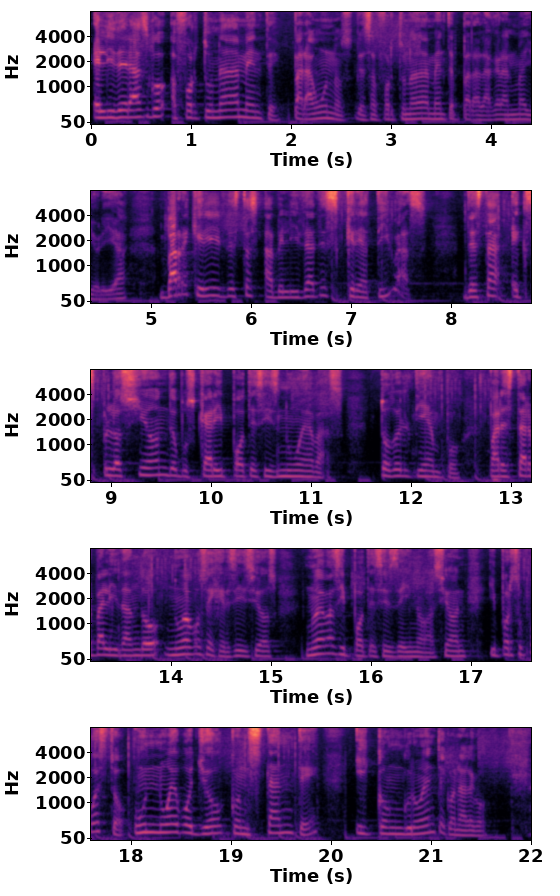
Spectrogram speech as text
El liderazgo, afortunadamente para unos, desafortunadamente para la gran mayoría, va a requerir de estas habilidades creativas, de esta explosión de buscar hipótesis nuevas, todo el tiempo para estar validando nuevos ejercicios, nuevas hipótesis de innovación y por supuesto un nuevo yo constante y congruente con algo.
